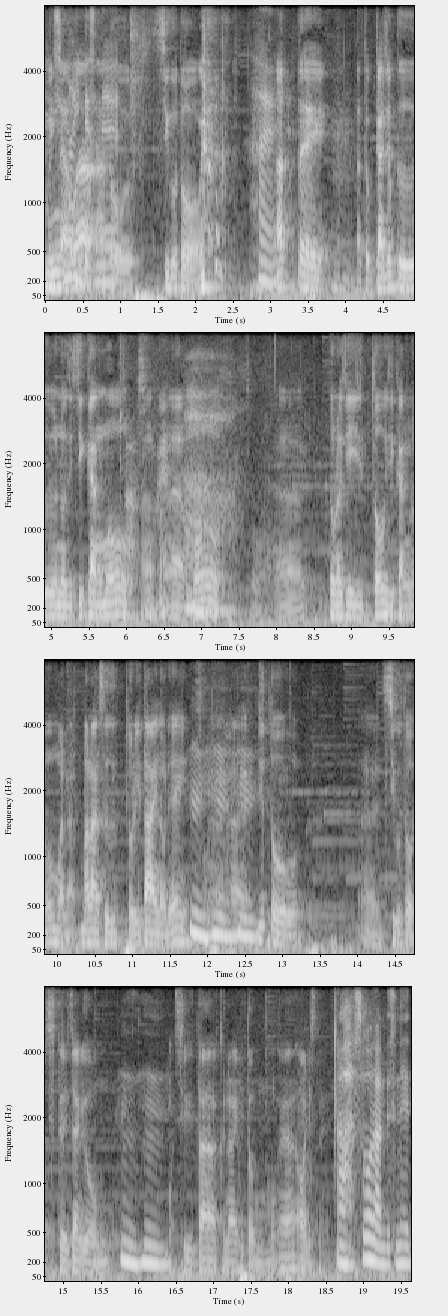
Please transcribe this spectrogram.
みんなは、ね、あと仕事はい、あって、あと家族の時間もあもう友達と時間のバランス取りたいので、ずっと仕事をして残業をしたくない人が多いですね。あそうなんですね。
